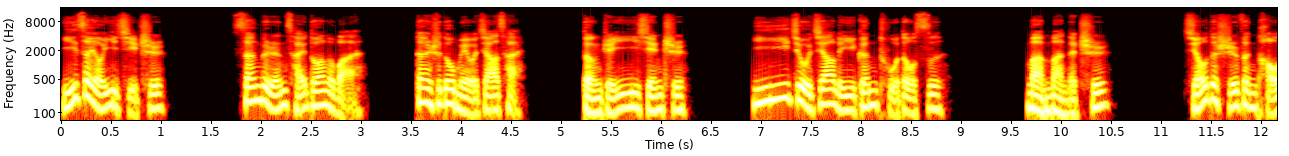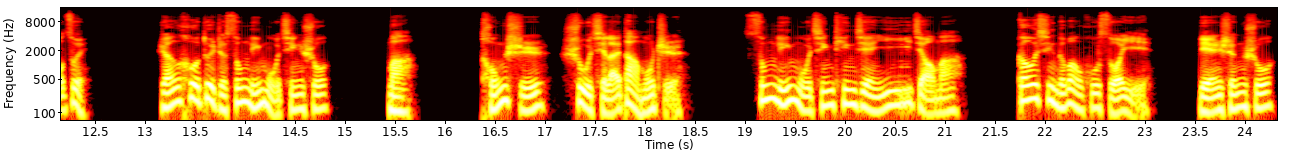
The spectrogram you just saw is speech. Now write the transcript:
一再要一起吃。三个人才端了碗，但是都没有夹菜，等着依依先吃。依依就夹了一根土豆丝，慢慢的吃，嚼得十分陶醉，然后对着松林母亲说：“妈。”同时竖起来大拇指。松林母亲听见依依叫妈，高兴的忘乎所以，连声说：“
